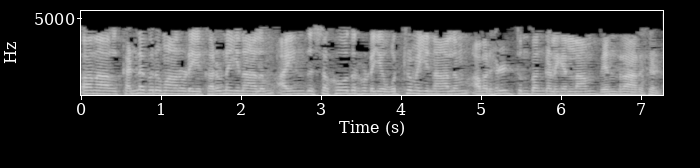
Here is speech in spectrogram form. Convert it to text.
ஆனால் கண்ணபெருமானுடைய கருணையினாலும் ஐந்து சகோதரர்களுடைய ஒற்றுமையினாலும் அவர்கள் துன்பங்களை எல்லாம் வென்றார்கள்.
